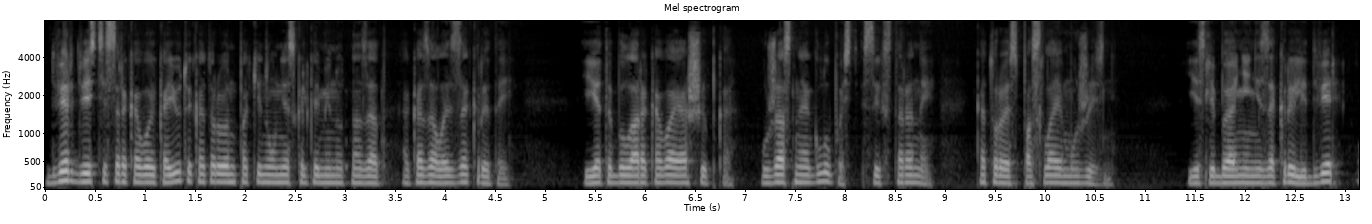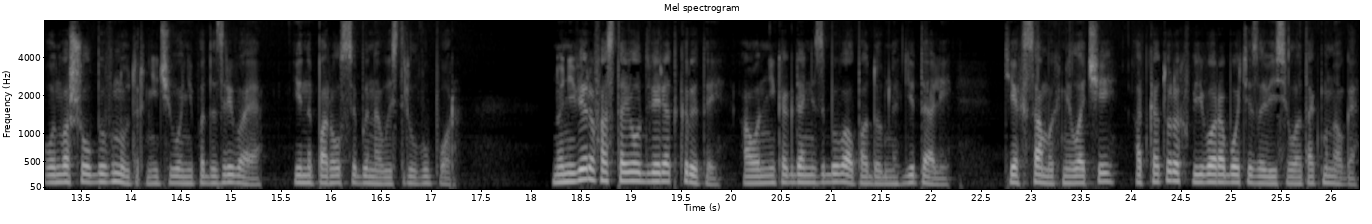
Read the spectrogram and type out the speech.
Дверь 240-й каюты, которую он покинул несколько минут назад, оказалась закрытой. И это была роковая ошибка, ужасная глупость с их стороны, которая спасла ему жизнь. Если бы они не закрыли дверь, он вошел бы внутрь, ничего не подозревая, и напоролся бы на выстрел в упор. Но Неверов оставил дверь открытой, а он никогда не забывал подобных деталей – Тех самых мелочей, от которых в его работе зависело так много.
